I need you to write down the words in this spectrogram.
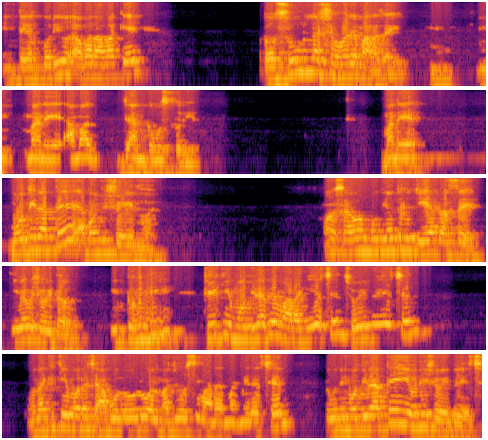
ইন্তেকাল করিও, আবার আমাকে রসুল্লাহ শহরে মারা যাই মানে আমার যান কবজ করিও। মানে মদিনাতে এবং শহীদ হয়। মদিনাতে জিহাদ আছে, কীভাবে শহীদ হবে? কিন্তু উনি ঠিকই মদিনাতে মারা গিয়েছেন, শহীদ হয়েছেন। ওনাকে কে মরেছে? আবুল উলু আল মাজুসি মারা, মেরেছেন। তো উনি মদিনাতেই উনি শহীদ হয়েছে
